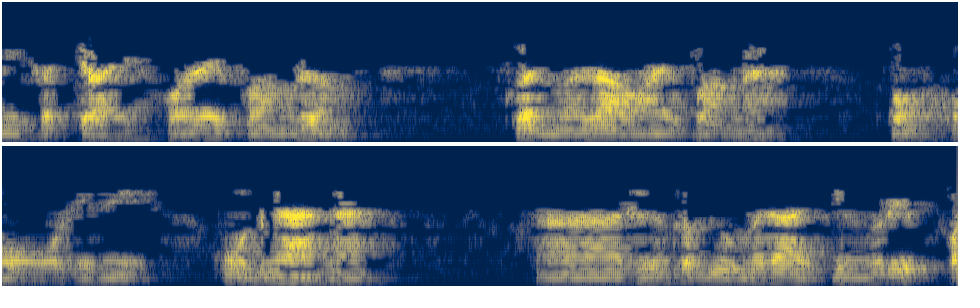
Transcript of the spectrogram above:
มีกระใจพอได้ฟังเรื่อง เพื่อนมาเล่าให้ฟังนะโอ้โหทีนี้พูดง่ายนะอ่าถึงกับอยู่ไม่ได้จึงรีบไป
